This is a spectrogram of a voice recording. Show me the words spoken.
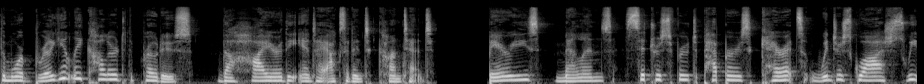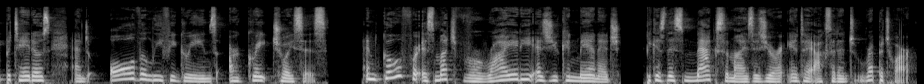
the more brilliantly colored the produce, the higher the antioxidant content. Berries, melons, citrus fruit, peppers, carrots, winter squash, sweet potatoes, and all the leafy greens are great choices. And go for as much variety as you can manage because this maximizes your antioxidant repertoire.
